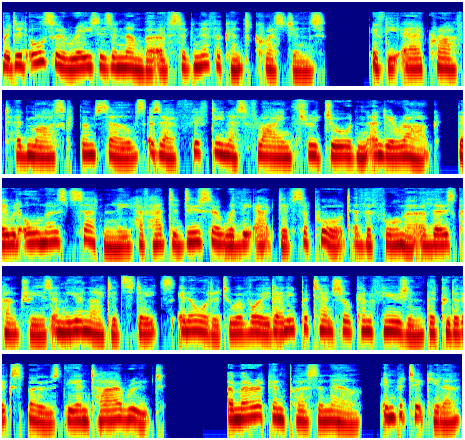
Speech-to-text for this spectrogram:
but it also raises a number of significant questions. If the aircraft had masked themselves as F-15s flying through Jordan and Iraq, they would almost certainly have had to do so with the active support of the former of those countries and the United States in order to avoid any potential confusion that could have exposed the entire route. American personnel, in particular,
